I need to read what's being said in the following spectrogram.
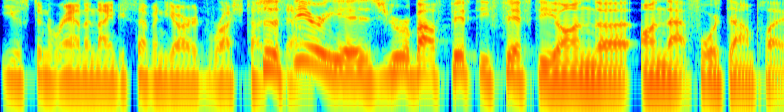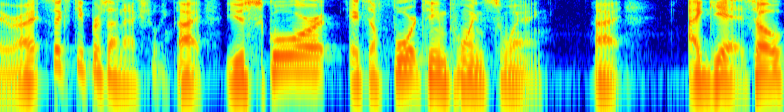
Houston ran a 97 yard rush touchdown. So the theory is you're about 50-50 on the on that fourth down play, right? 60% actually. All right. You score, it's a 14 point swing. All right. I get it. So,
